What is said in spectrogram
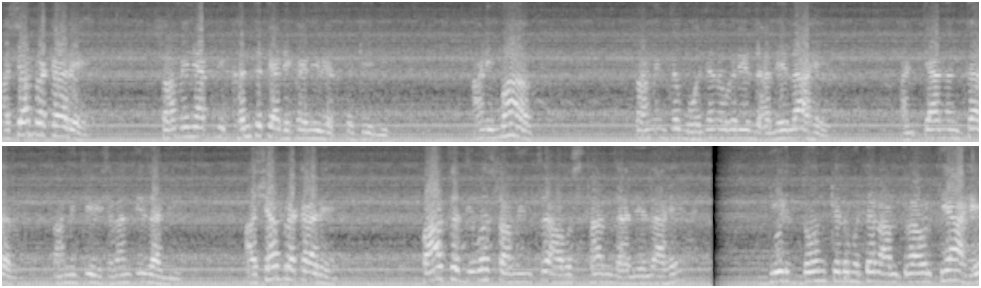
अशा प्रकारे स्वामीने आपली खंत त्या ठिकाणी व्यक्त केली. आणि मग स्वामींचं भोजन वगैरे झालेलं आहे. आणि त्यानंतर स्वामींची विश्रांती झाली. अशा प्रकारे पाच दिवस स्वामींचं अवस्थान झालेलं आहे. दीड दोन किलोमीटर अंतरावरती आहे.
